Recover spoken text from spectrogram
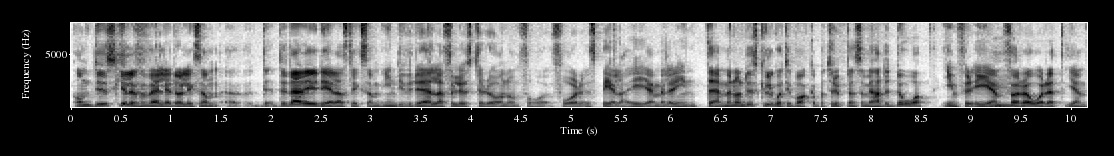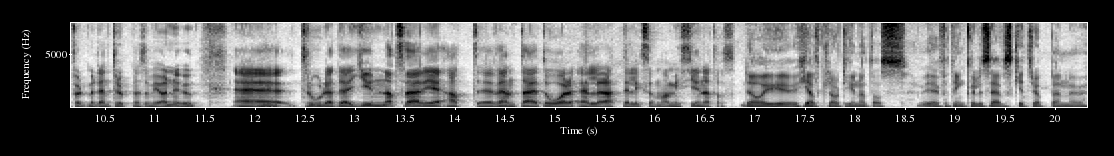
om du skulle få välja då liksom, eh, det, det där är ju deras liksom individuella förluster då om de får, får spela EM eller inte. Men om du skulle gå tillbaka på truppen som vi hade då inför EM Mm. förra året jämfört med den truppen som vi har nu. Eh, Tror du att det har gynnat Sverige att eh, vänta ett år eller att det liksom har missgynnat oss? Det har ju helt klart gynnat oss. Vi har fått in Kulusevski i truppen nu.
